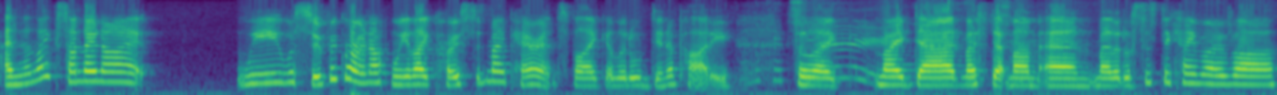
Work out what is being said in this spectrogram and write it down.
And then like Sunday night, we were super grown up and we like hosted my parents for like a little dinner party. So like my dad, my stepmom, and my little sister came over,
